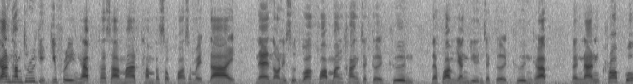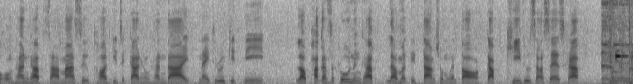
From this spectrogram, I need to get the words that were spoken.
การทำธุรกิจกิฟต์ฟรีนครับถ้าสามารถทำประสบความสำเร็จได้ แน่นอนที่สุดว่าความมั่งคั่งจะเกิดขึ้น และความยั่งยืนจะเกิดขึ้นครับ ดังนั้นครอบครัวของท่านครับสามารถสืบทอดกิจการของท่านได้ในธุรกิจนี้ เราพักกันสักครู่หนึ่งครับ แล้วมาติดตามชมกันต่อกับ Key to Success ครับ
